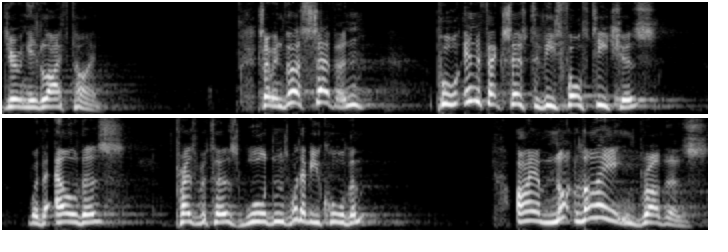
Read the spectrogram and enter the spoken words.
during his lifetime. So in verse 7, Paul in effect says to these false teachers, whether elders, presbyters, wardens, whatever you call them. I am not lying, brothers,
